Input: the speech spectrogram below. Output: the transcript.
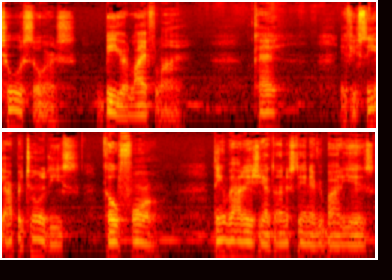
to a source be your lifeline. Okay? If you see opportunities, go for them thing about it is you have to understand everybody is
